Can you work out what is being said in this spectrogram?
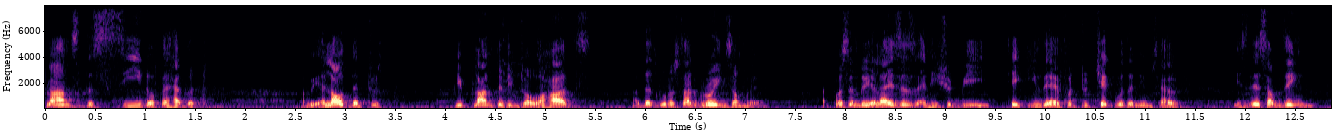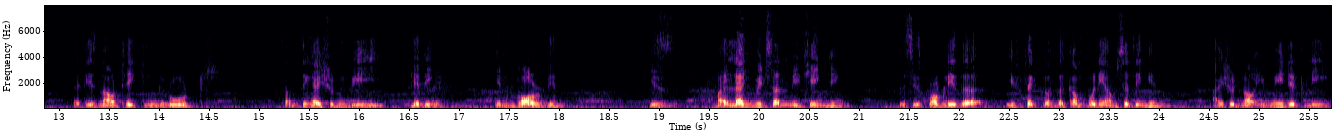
plants the seed of a habit. We allowed that to be planted into our hearts. That's going to start growing somewhere. Person realizes and he should be taking the effort to check within himself is there something that is now taking root? Something I shouldn't be getting involved in? Is my language suddenly changing? This is probably the effect of the company I'm sitting in. I should now immediately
